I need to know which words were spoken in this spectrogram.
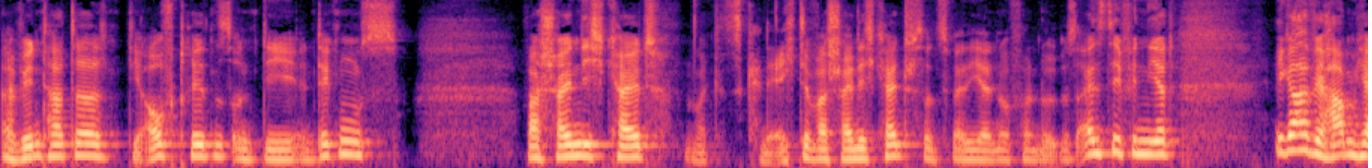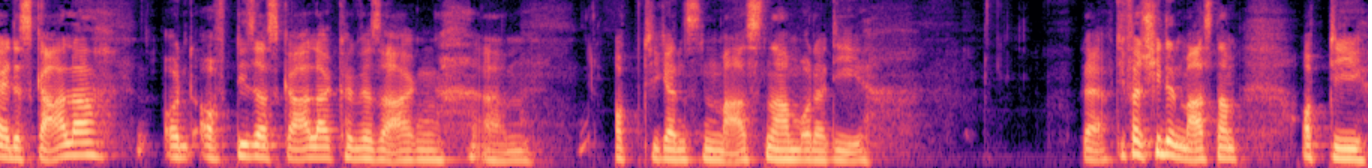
erwähnt hatte, die Auftretens- und die Entdeckungswahrscheinlichkeit. Das ist keine echte Wahrscheinlichkeit, sonst wäre die ja nur von 0 bis 1 definiert. Egal, wir haben hier eine Skala und auf dieser Skala können wir sagen, ähm, ob die ganzen Maßnahmen oder die, ja, die verschiedenen Maßnahmen, ob die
